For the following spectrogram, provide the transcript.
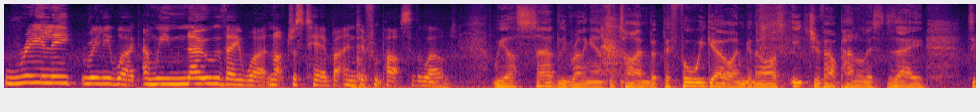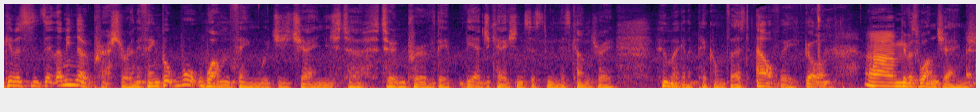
really, really work, and we know they work, not just here but in different parts of the world. We are sadly running out of time, but before we go, I'm going to ask each of our panelists today to give us, I mean, no pressure or anything, but what one thing would you change to, to improve the, the education system in this country? Who am I going to pick on first? Alfie, go on. Um, give us one change.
